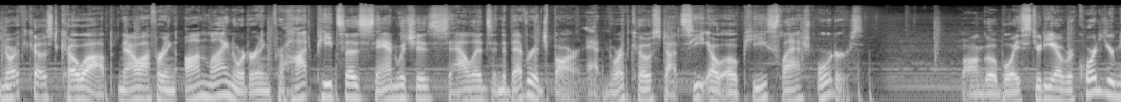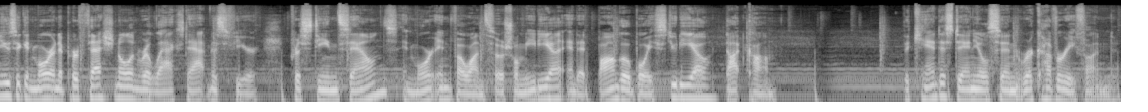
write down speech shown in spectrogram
North Coast Co op now offering online ordering for hot pizzas, sandwiches, salads, and the beverage bar at northcoast.coop slash orders. Bongo Boy Studio, record your music and more in a professional and relaxed atmosphere. Pristine sounds and more info on social media and at bongoboystudio.com. The Candace Danielson Recovery Fund.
